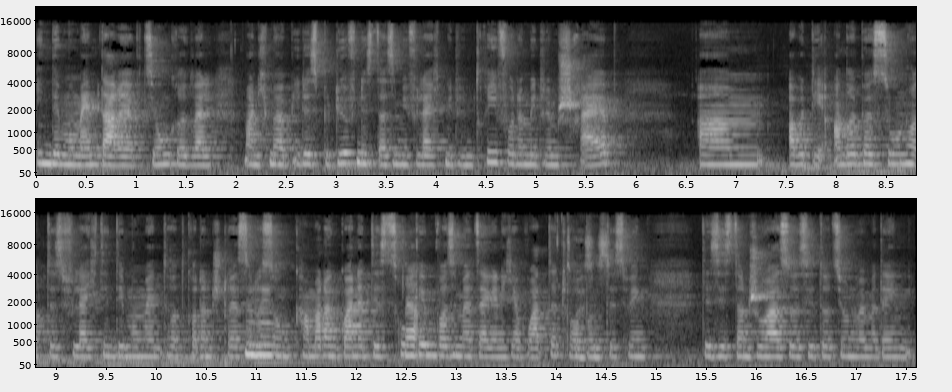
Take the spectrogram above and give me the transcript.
in dem Moment eine Reaktion kriege, weil manchmal habe ich das Bedürfnis, dass ich mich vielleicht mit wem triff oder mit wem schreibe, ähm, aber die andere Person hat das vielleicht in dem Moment, hat gerade einen Stress oder so und kann mir dann gar nicht das zurückgeben, was ich mir jetzt eigentlich erwartet habe und es. deswegen, das ist dann schon auch so eine Situation, wenn man denkt,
